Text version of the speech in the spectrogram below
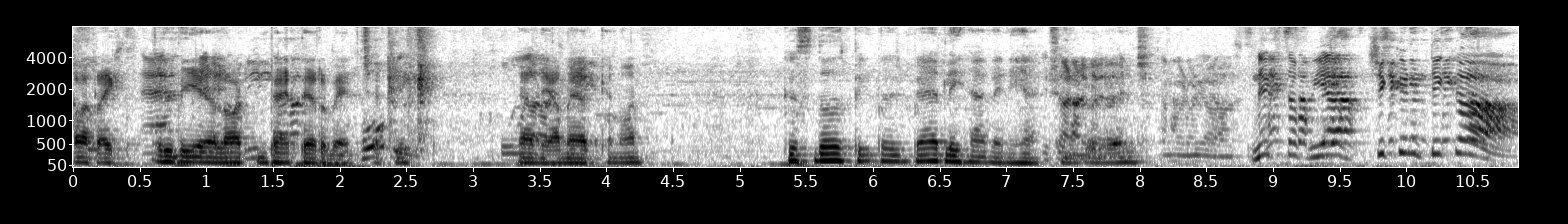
Or like it'll be a lot better veg whole at least whole than the of American one. Because those people barely have any It's action with unreal. veg. I'm gonna be honest. Next up, we have chicken tikka.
